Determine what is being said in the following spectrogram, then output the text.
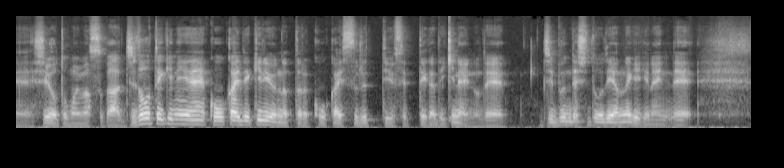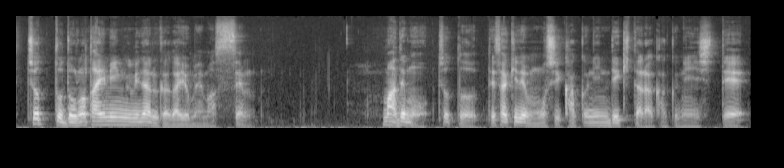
えー、しようと思いますが自動的にね公開できるようになったら公開するっていう設定ができないので自分で手動でやんなきゃいけないんでちょっとどのタイミングになるかが読めません。まあでもちょっと出先でももし確認できたら確認して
